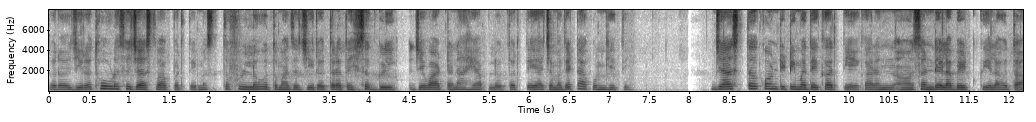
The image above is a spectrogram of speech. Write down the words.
तर जिरं थोडंसं जास्त वापरते. मस्त फुल्लं होतं माझं जिरं. तर आता ही सगळी जे वाटण आहे आपलं तर ते याच्यामध्ये टाकून घेते. जास्त क्वांटिटीमध्ये करते आहे कारण संडेला बेट केला होता.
